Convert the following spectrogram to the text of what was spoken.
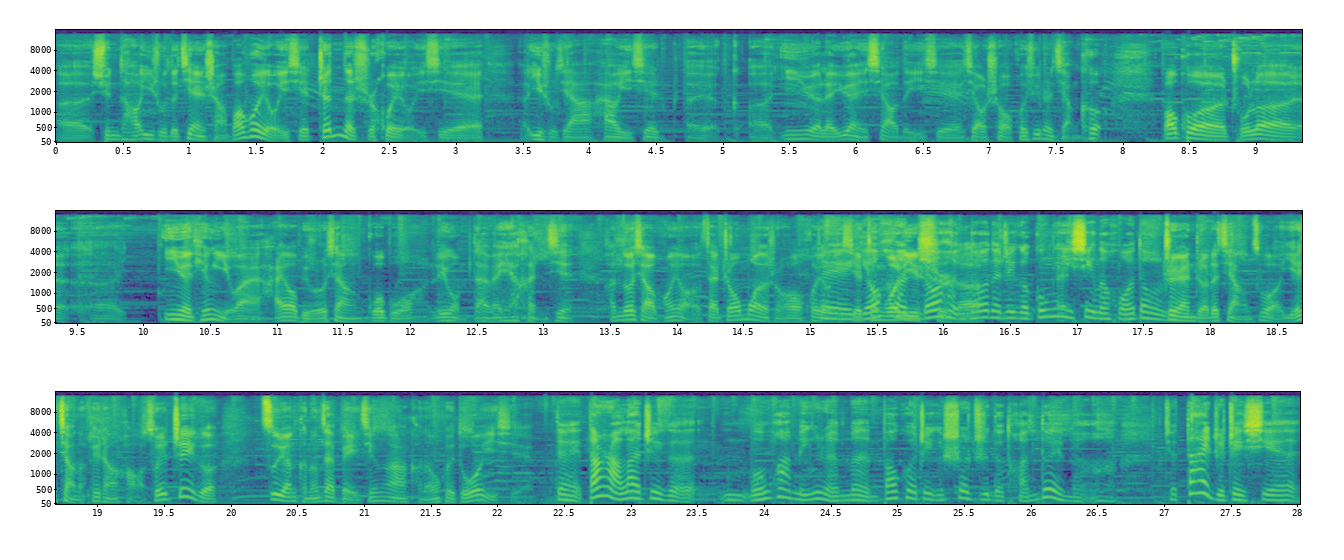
呃熏陶、艺术的鉴赏，包括有一些真的是会有一些艺术家，还有一些呃呃音乐类院校的一些教授会去那讲课，包括除了呃。音乐厅以外，还有比如像国博，离我们单位也很近。很多小朋友在周末的时候会有一些中国历史的很多的这个公益性的活动，志愿者的讲座也讲得非常好。所以这个资源可能在北京啊，可能会多一些。对，当然了，这个嗯，文化名人们，包括这个设置的团队们啊。就带着这些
